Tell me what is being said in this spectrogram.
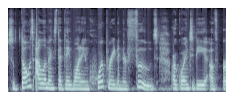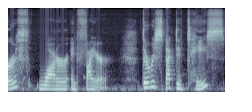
So, those elements that they want to incorporate in their foods are going to be of earth, water, and fire. Their respective tastes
